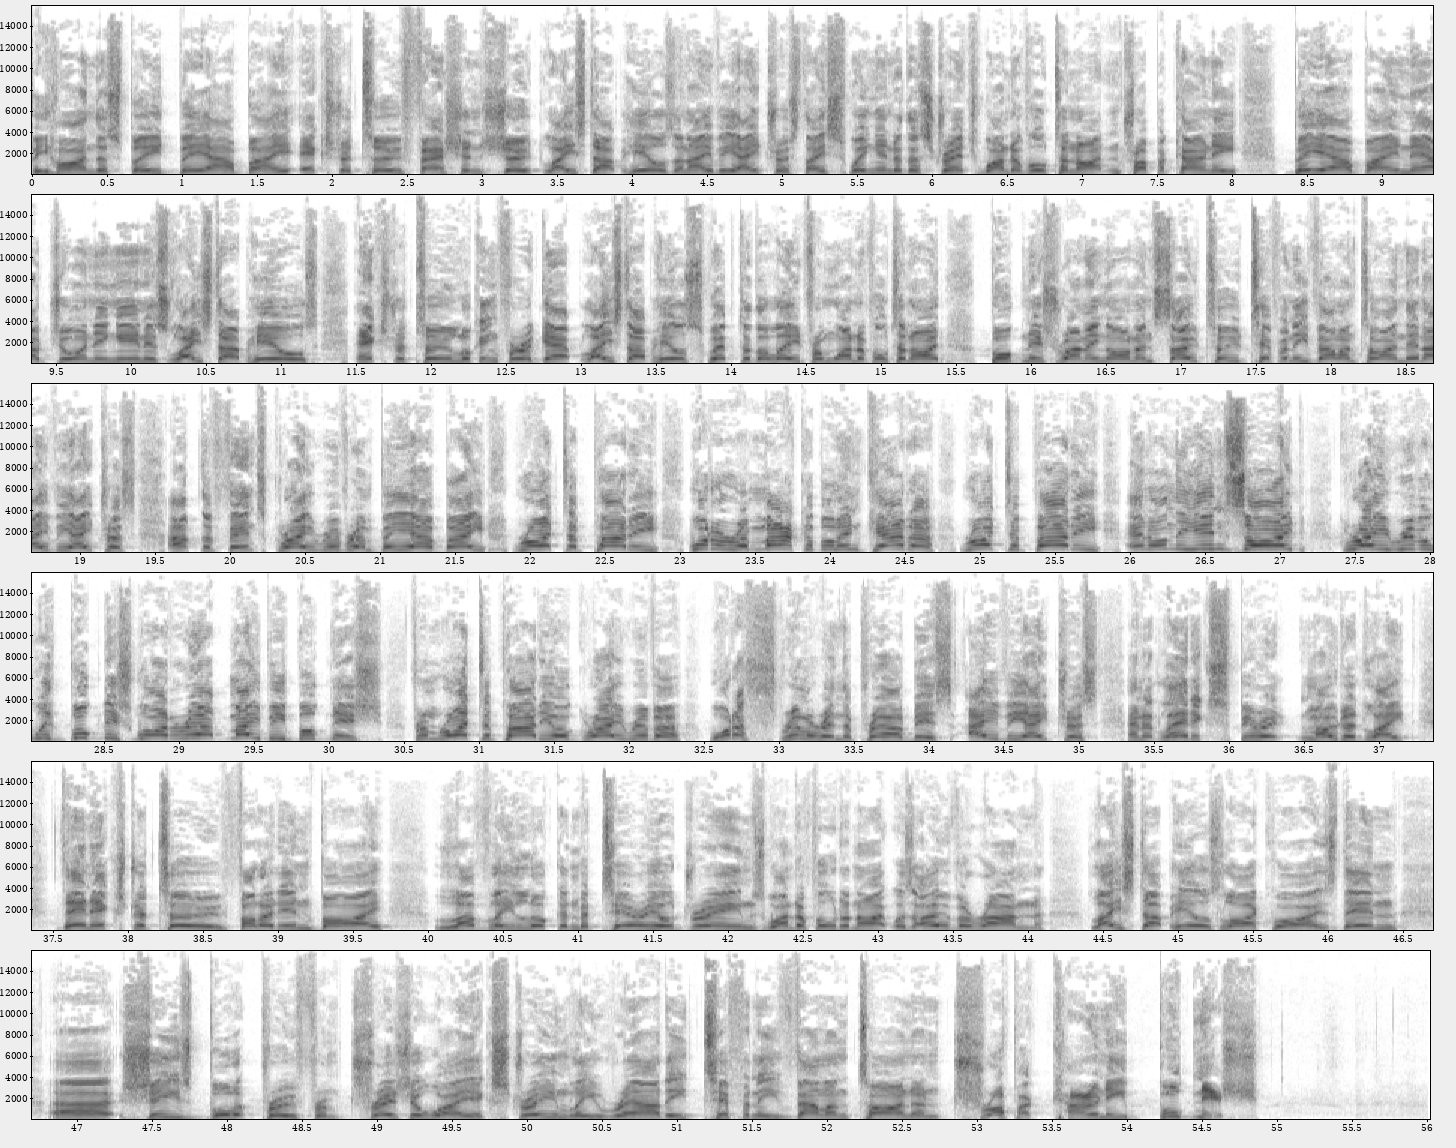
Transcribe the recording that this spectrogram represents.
Behind the speed, BR Bay, extra two, fashion shoot, laced up heels and aviatress. They swing into the stretch. Wonderful tonight and Tropicone. BR Bay now joining in is laced up heels, extra two, looking for a gap. Laced up heels swept to the lead from Wonderful tonight. Boognish running on, and so too Tiffany Valentine. Then aviatress up the fence, Grey River and BR Bay. Right to party. What a remarkable encounter. Right to party. And on the inside, Grey River with Boognish wider out. Maybe Boognish Boognish from Right to Party or Grey River. What a thriller in the Proud Miss. Aviatress and Atlantic Spirit motored late. Then Extra Two, followed in by Lovely Look and Material Dreams. Wonderful Tonight was overrun. Laced Up Heels likewise. Then uh, She's Bulletproof from Treasure Way. Extremely rowdy. Tiffany Valentine and Tropicone Boognish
